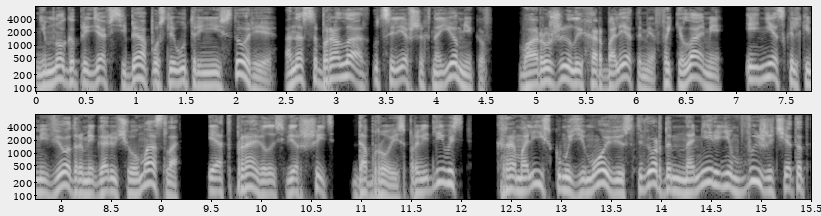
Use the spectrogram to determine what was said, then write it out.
Немного придя в себя после утренней истории, она собрала уцелевших наемников, вооружила их арбалетами, факелами и несколькими ведрами горючего масла и отправилась вершить добро и справедливость к ромалийскому зимовью с твердым намерением выжечь этот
